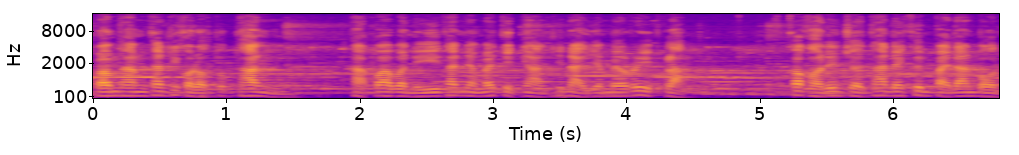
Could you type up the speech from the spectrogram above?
พร้อมทั้งท่านที่เคารพทุกท่าน หากว่าวันนี้ท่านยังไม่ติดงานที่ไหนยังไม่รีบกลับ ก็ขอเรียนเชิญท่านได้ขึ้นไปด้านบน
